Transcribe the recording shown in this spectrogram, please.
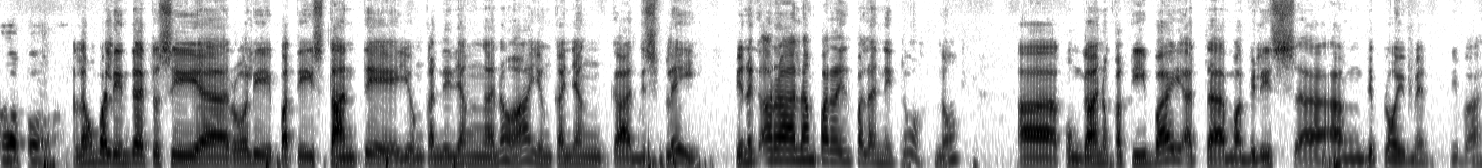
Opo. Alam mo ba, Linda, ito si uh, Rolly, pati Stante, yung kanyang, ano, ha, yung kanyang uh, display pinag-aralan pa rin pala nito, no? Uh, kung gaano katibay at uh, mabilis uh, ang deployment, di ba?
